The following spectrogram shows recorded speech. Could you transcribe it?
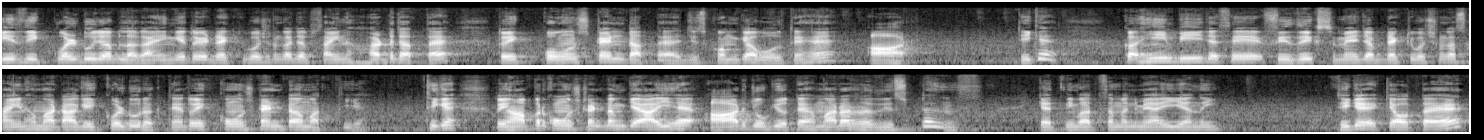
इज़ इक्वल टू जब लगाएँगे तो ये डायरेक्टिव पोर्शन का जब साइन हट जाता है तो एक कॉन्स्टेंट आता है, जिसको हम क्या बोलते हैं? R ठीक है? कहीं भी जैसे फिजिक्स में जब डायरेक्टिव पोर्शन का साइन हम हटा के इक्वल टू रखते हैं तो एक कॉन्स्टेंट टर्म आती है। ठीक है? तो यहाँ पर कॉन्स्टेंट टर्म क्या आई है? आर जो कि होता है हमारा रेजिस्टेंस क्या इतनी बात समझ में आई या नहीं। ठीक है, क्या होता है?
